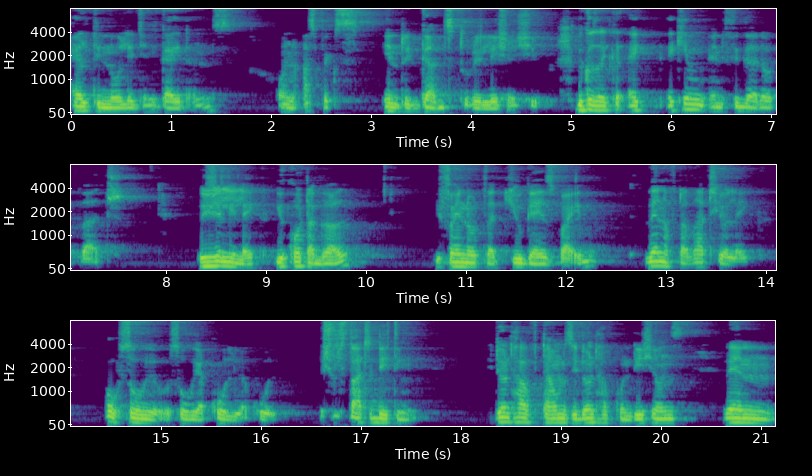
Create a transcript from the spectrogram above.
healthy knowledge and guidance on aspects in regards to relationship. Because I, I, I came and figured out that usually like you caught a girl you find out that you guys vibe then after that you're like oh so we, so we are cool we are cool. We should start dating. You don't have terms you don't have conditions then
